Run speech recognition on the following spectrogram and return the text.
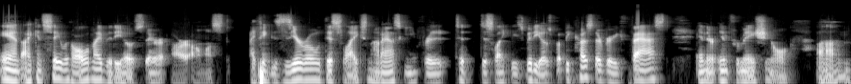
And I can say with all of my videos, there are almost I think zero dislikes, not asking for to dislike these videos, but because they're very fast and they're informational, um,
